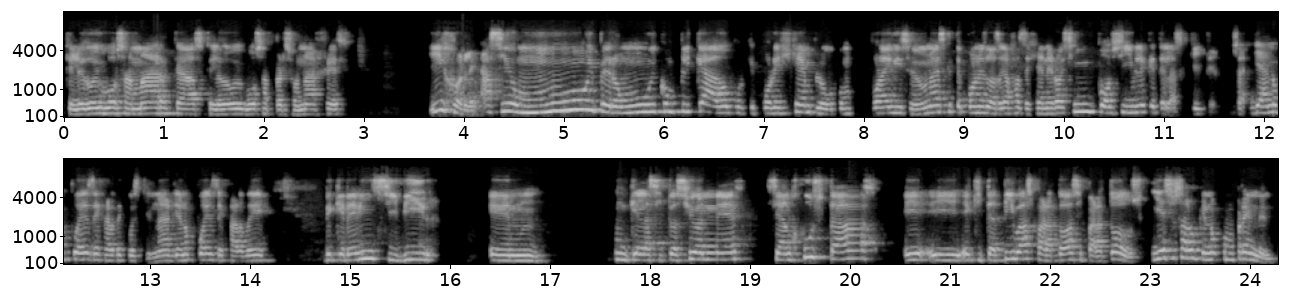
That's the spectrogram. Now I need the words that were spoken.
que le doy voz a marcas, que le doy voz a personajes. Híjole, ha sido muy, pero muy complicado porque, por ejemplo, por ahí dicen, una vez que te pones las gafas de género, es imposible que te las quiten. O sea, ya no puedes dejar de cuestionar, ya no puedes dejar de, de querer incidir en, en que las situaciones sean justas equitativas para todas y para todos. Y eso es algo que no comprenden.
